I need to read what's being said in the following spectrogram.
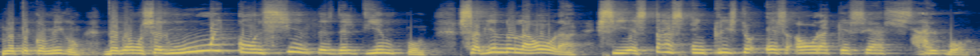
Note conmigo, debemos ser muy conscientes del tiempo, sabiendo la hora. Si estás en Cristo, es ahora que seas salvo.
